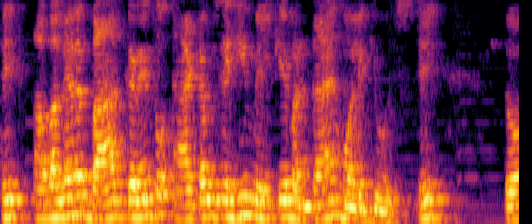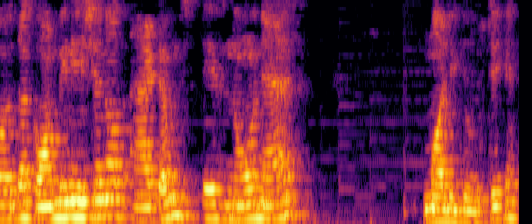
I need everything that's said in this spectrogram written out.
ठीक अब अगर बात करें तो एटम से ही मिलके बनता है मॉलिक्यूल्स ठीक तो the combination of atoms is known as molecule ठीक है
